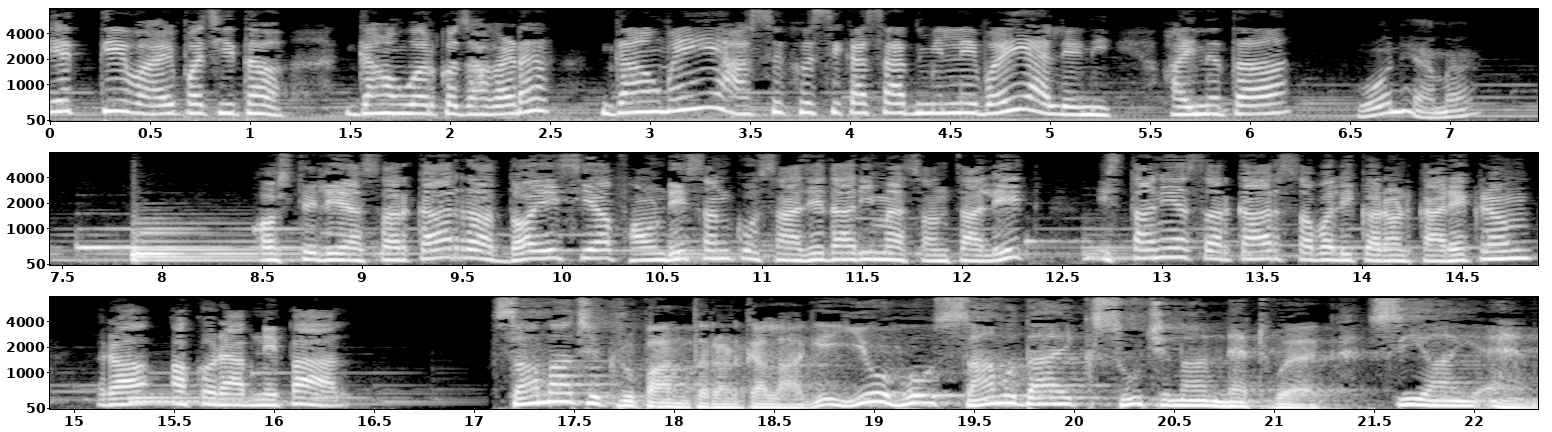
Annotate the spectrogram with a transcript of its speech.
यति भएपछि त गाउँघरको झगडा गाउँमै हाँसी खुसीका साथ मिल्ने भइहाल्यो नि होइन त? हो नि आमा। अस्ट्रेलिया सरकार र द एसिया फाउन्डेशनको साझेदारीमा सञ्चालित स्थानीय सरकार सबलीकरण कार्यक्रम र अकोराब नेपाल। सामाजिक रूपान्तरणका लागि यो हो सामुदायिक सूचना नेटवर्क सीआईएन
